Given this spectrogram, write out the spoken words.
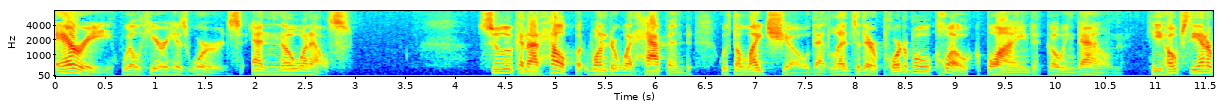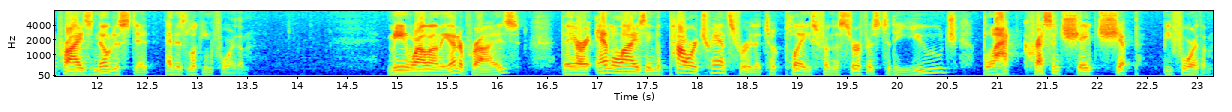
Airy will hear his words and no one else. Sulu cannot help but wonder what happened with the light show that led to their portable cloak blind going down. He hopes the Enterprise noticed it and is looking for them. Meanwhile, on the Enterprise, they are analyzing the power transfer that took place from the surface to the huge, black, crescent shaped ship before them.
